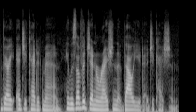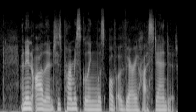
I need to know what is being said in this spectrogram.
very educated man, he was of a generation that valued education, and in Ireland his primary schooling was of a very high standard.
